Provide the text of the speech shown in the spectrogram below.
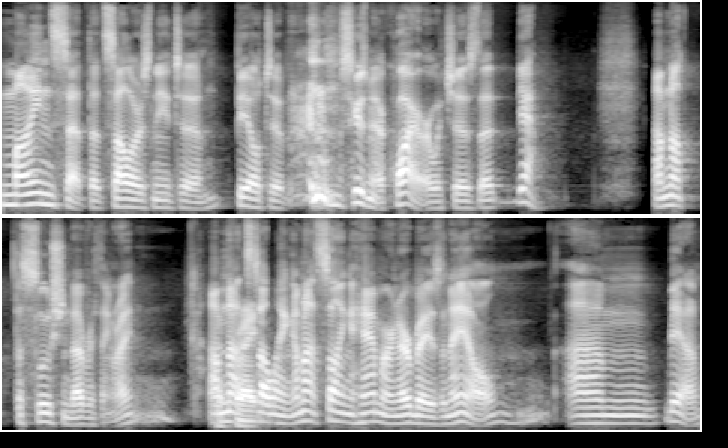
mindset that sellers need to be able to, excuse me, acquire, which is that, yeah, I'm not the solution to everything, right? I'm That's not right. selling, I'm not selling a hammer and everybody's a nail. Um, yeah,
